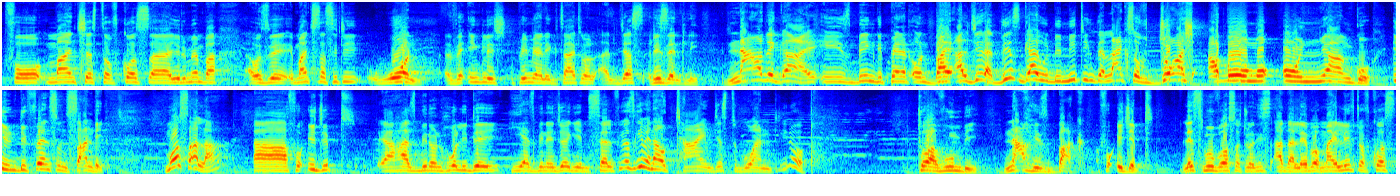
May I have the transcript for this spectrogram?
for Manchester. Of course, uh, you remember, I was uh, Manchester City won the English Premier League title uh, just recently. Now the guy is being depended on by Algeria. This guy will be meeting the likes of Josh Abongo Onyango in defense on Sunday. Mo Salah uh, for Egypt uh, has been on holiday. He has been enjoying himself. He was given out time just to go and, you know, Toa Vumbi. Now he's back for Egypt. Let's move also to this other level. My lift, of course,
